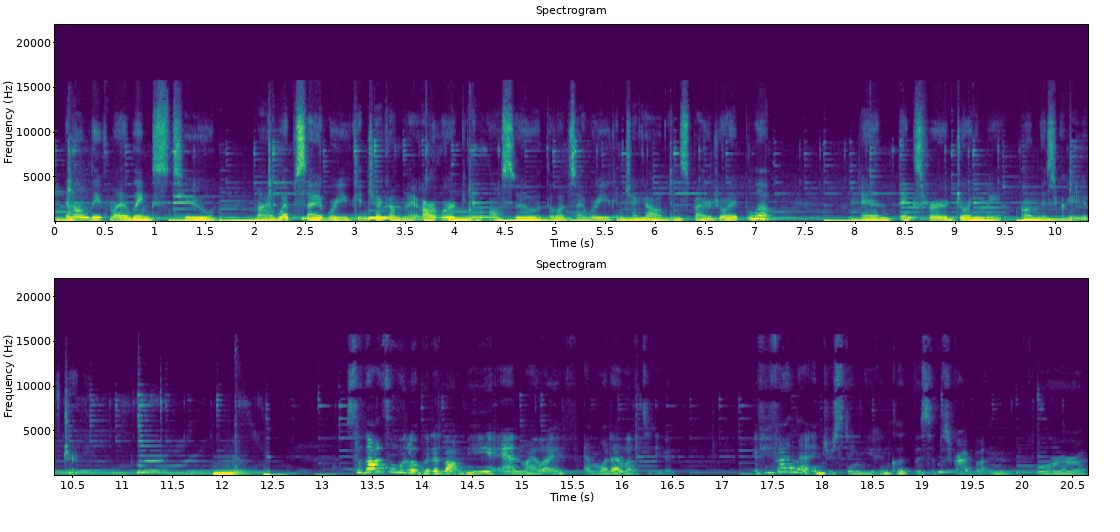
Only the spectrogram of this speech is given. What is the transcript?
And I'll leave my links to my website where you can check out my artwork and also the website where you can check out Inspire Joy below. And thanks for joining me on this creative journey. So that's a little bit about me and my life and what I love to do. If you find that interesting, you can click the subscribe button for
